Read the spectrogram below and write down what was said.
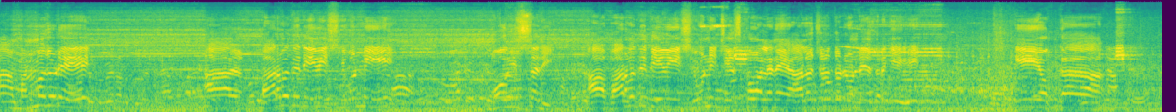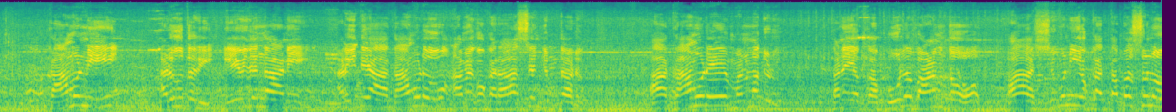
ఆ మన్మధుడే ఆ పార్వతీదేవి శివుణ్ణి మోహిస్తుంది. ఆ పార్వతీదేవి శివుణ్ణి చేసుకోవాలనే ఆలోచనతో ఉండేసరికి ఈ యొక్క కాముణ్ణి అడుగుతుంది. ఏ విధంగా అని అడిగితే ఆ కాముడు ఆమెకు ఒక రహస్యం చెప్తాడు. ఆ కాముడే మన్మధుడు. తన యొక్క పూల బాణంతో ఆ శివుని యొక్క తపస్సును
